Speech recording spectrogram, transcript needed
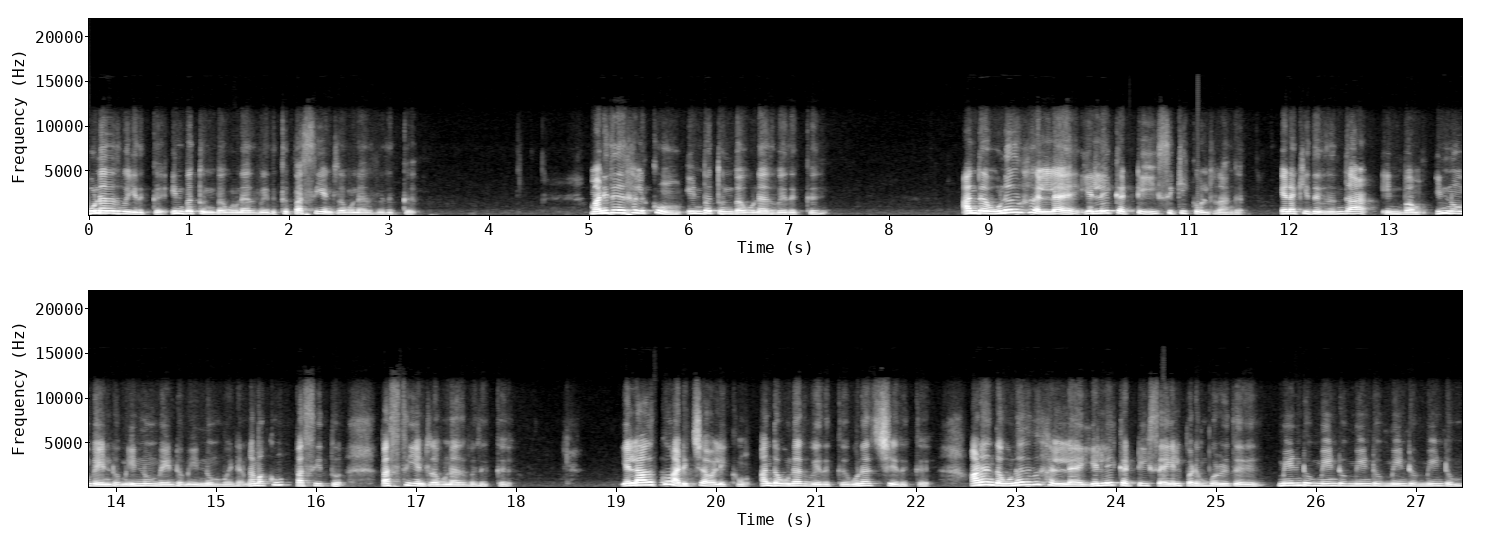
உணர்வு இருக்கு. இன்ப துன்ப உணர்வு இருக்கு. பசி என்ற உணர்வு இருக்கு. மனிதர்களுக்கும் இன்ப துன்ப உணர்வு இருக்கு. அந்த உணர்வுகள்ல எல்லை கட்டி சிக்கிக்கொள்றாங்க எனக்கு இது இருந்தா இன்பம். இன்னும் வேண்டும் இன்னும் வேண்டும் இன்னும் வேண்டும். நமக்கும் பசி பசி என்ற உணர்வு இருக்கு. எல்லாருக்கும் அடிச்சா வலிக்கும். அந்த உணர்வு இருக்கு உணர்ச்சி இருக்கு. ஆனா இந்த உணர்வுகள்ல எல்லை கட்டி செயல்படும் பொழுது மீண்டும் மீண்டும் மீண்டும் மீண்டும் மீண்டும்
